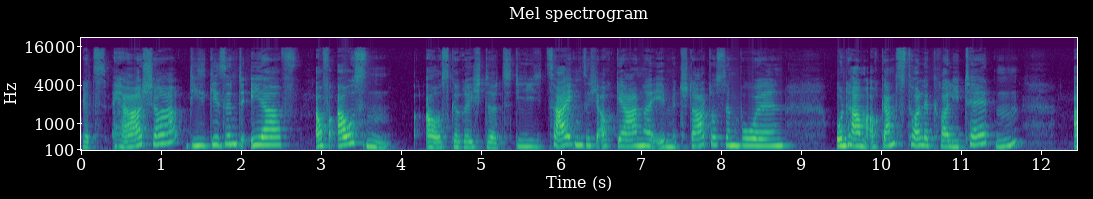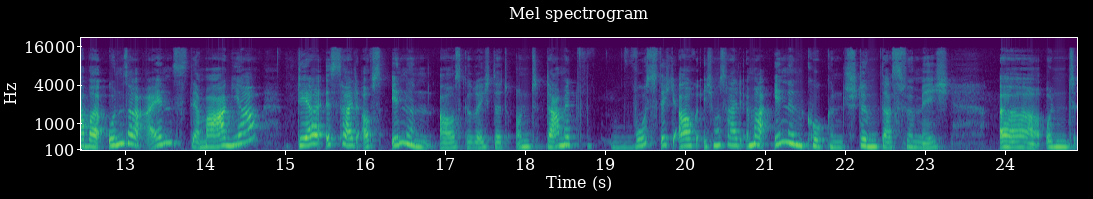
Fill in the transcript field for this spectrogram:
jetzt Herrscher, die, die sind eher auf Außen ausgerichtet. Die zeigen sich auch gerne eben mit Statussymbolen und haben auch ganz tolle Qualitäten. Aber unser eins, der Magier, der ist halt aufs Innen ausgerichtet. Und damit wusste ich auch, ich muss halt immer innen gucken, stimmt das für mich? Äh, und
